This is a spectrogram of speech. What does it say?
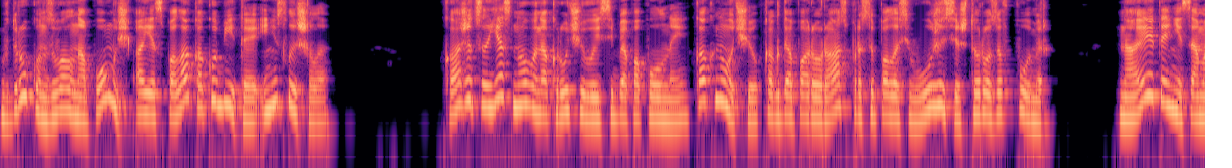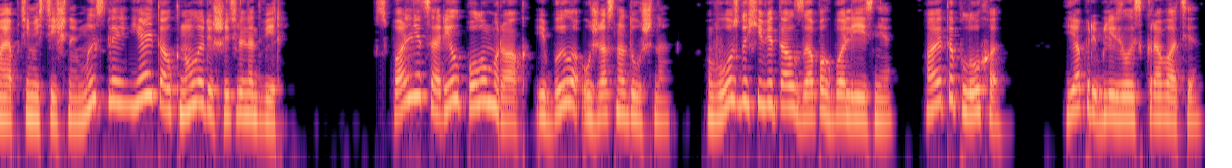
Вдруг он звал на помощь, а я спала как убитая и не слышала. Кажется, я снова накручиваю себя по полной, как ночью, когда пару раз просыпалась в ужасе, что Розов помер. На этой не самой оптимистичной мысли я и толкнула решительно дверь. В спальне царил полумрак и было ужасно душно. В воздухе витал запах болезни, а это плохо. Я приблизилась к кровати.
